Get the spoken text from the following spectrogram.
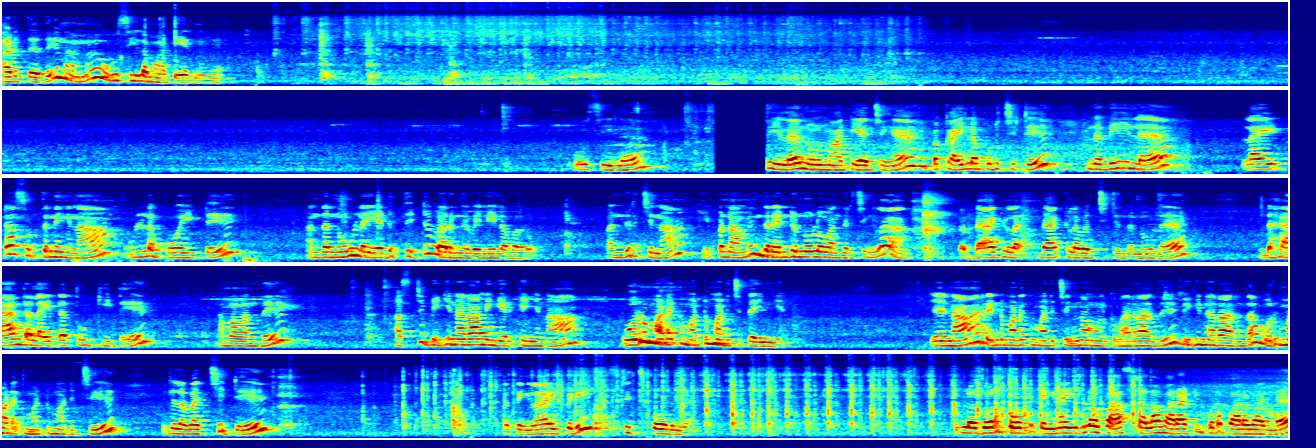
அடுத்தது நம்ம ஊசியில் மாட்டிடணுங்க. ஊசியில் ஊசியில் நூல் மாட்டியாச்சுங்க. இப்போ கையில் பிடிச்சிட்டு இந்த வீலை லைட்டாக சுற்றுனீங்கன்னா உள்ளே போயிட்டு அந்த நூலை எடுத்துட்டு வருங்க வெளியில் வரும். வந்துருச்சுன்னா இப்போ நாம் இந்த ரெண்டு நூலும் வந்துருச்சுங்களா? இப்போ பேக்கில் பேக்கில் வச்சுட்டு இந்த நூலை இந்த ஹேண்டை லைட்டாக தூக்கிட்டு நம்ம வந்து ஃபஸ்ட்டு பிகினராக நீங்கள் இருக்கீங்கன்னா ஒரு மடக்கு மட்டும் மடித்து தைங்க. ஏன்னா ரெண்டு மடக்கு மடிச்சிங்கன்னா உங்களுக்கு வராது. பிகினராக இருந்தால் ஒரு மடக்கு மட்டும் மடித்து இதில் வச்சுட்டு பார்த்தீங்களா இப்படி ஸ்டிச் போடுங்க. இவ்வளோ தூரம் போட்டுட்டிங்கன்னா இவ்வளோ ஃபாஸ்ட்டாலாம் வராட்டியும் கூட பரவாயில்ல.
